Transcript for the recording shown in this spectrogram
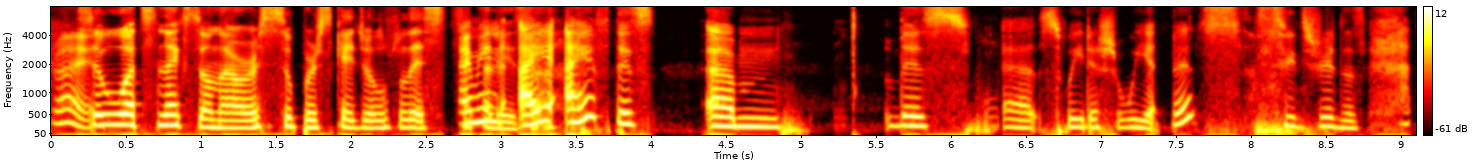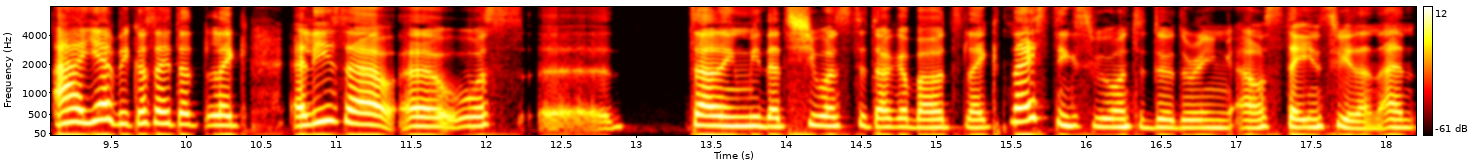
Right. So what's next on our super scheduled list? I mean, Elisa? I I have this um this uh, Swedish weirdness. Sweet weirdness. Ah, yeah, because I thought like Elisa uh, was uh, telling me that she wants to talk about like nice things we want to do during our stay in Sweden, and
